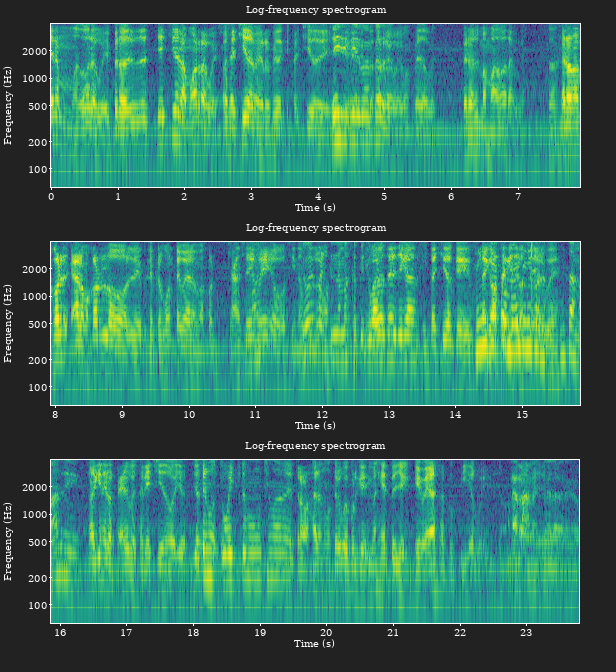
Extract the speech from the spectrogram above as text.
era mamadora, güey. Pero es, es chida la morra, güey. O sea, chida me refiero a que está chido de. Sí, sí, sí, buen pedo. güey. Buen pedo, güey. Pero es mamadora, güey. Entonces, Pero a lo mejor, a lo mejor lo, le, le pregunte, güey, a lo mejor chance, güey. O si no, Yo pues voy más capítulos. Igual ustedes digan si está chido que Sí, traigamos ya a alguien del hotel, su güey. puta madre. Alguien del hotel, güey, estaría chido, güey. Yo, yo tengo, güey, yo tengo mucho ganas de trabajar en un hotel, güey, porque imagínate que, veas a tu tío, güey. No "Ah, mames, está de la verga.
